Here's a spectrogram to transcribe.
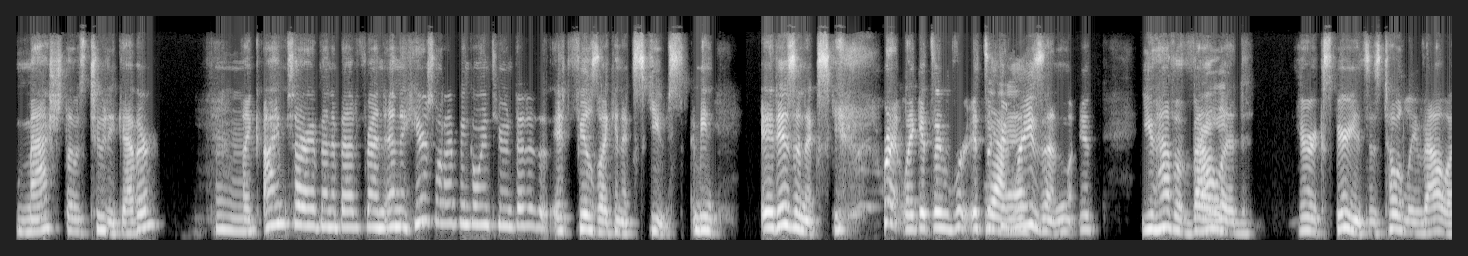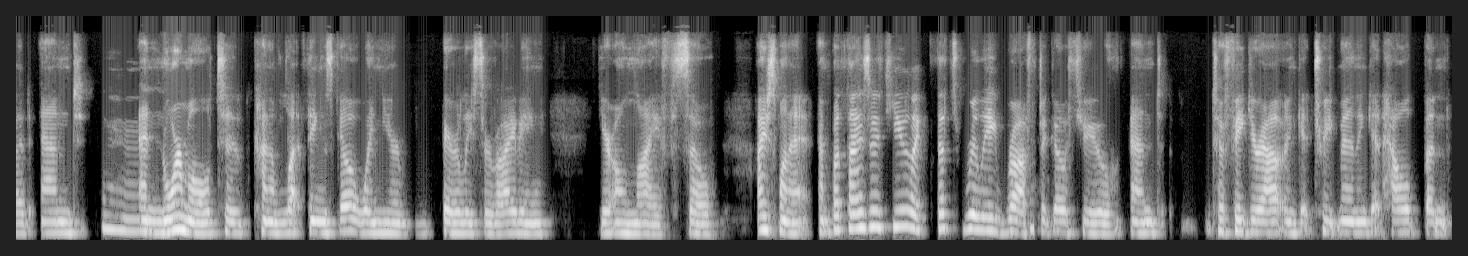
mash those two together, Mhm. like I'm sorry I've been a bad friend, and here's what I've been going through, and da, da, da. it feels like an excuse. I mean, it is an excuse, right? Like it's a it's a good Yeah. reason. It you have a Right. valid. Your experience is totally valid and Mhm. and normal to kind of let things go when you're barely surviving your own life. So I just want to empathize with you. Like that's really rough to go through and to figure out and get treatment and get help. And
